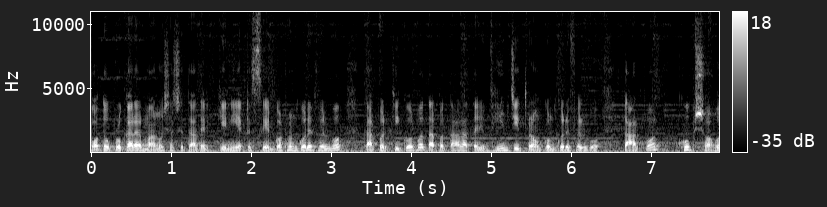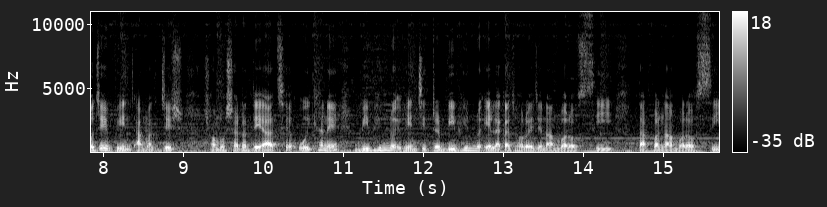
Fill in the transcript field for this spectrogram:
কত প্রকারের মানুষ আছে তাদেরকে নিয়ে একটা সেট গঠন করে ফেলব, তারপর কি করব, তারপর তাড়াতাড়ি ভেন চিত্র অঙ্কন করে ফেলব। তারপর খুব সহজেই ভেন, আমার যে সমস্যাটা দেয়া আছে, ওইখানে বিভিন্ন ভেন চিত্রের বিভিন্ন এলাকা, ধরো এই যে নাম্বার অফ সি তারপর number of C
